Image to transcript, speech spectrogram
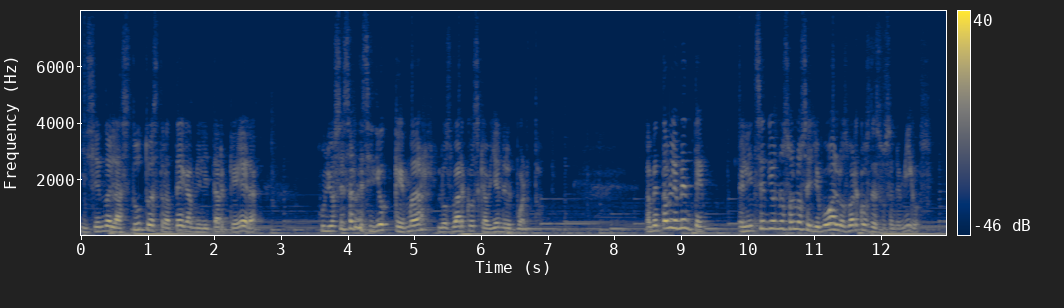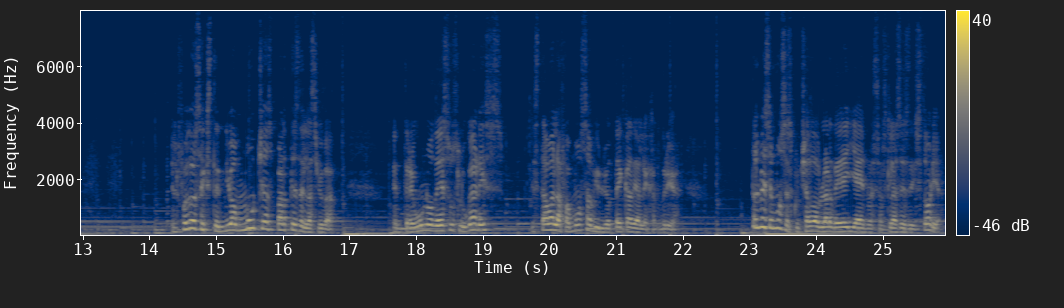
y siendo el astuto estratega militar que era, Julio César decidió quemar los barcos que había en el puerto. Lamentablemente, el incendio no solo se llevó a los barcos de sus enemigos, el fuego se extendió a muchas partes de la ciudad. Entre uno de esos lugares estaba la famosa biblioteca de Alejandría. Tal vez hemos escuchado hablar de ella en nuestras clases de historia,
